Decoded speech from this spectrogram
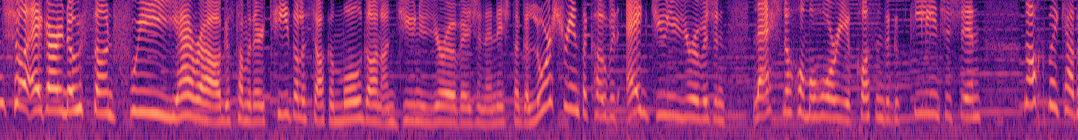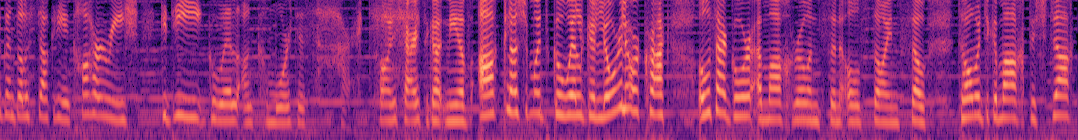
táid anseo ag ar nó san faoihearra agus tá ar tídalasteach an mógan an Junior Eurovision in is go loirsríonnta COVID ag Junior Eurovision leis na homothirí a cosint agus cílíonn se sin, nach mé cead an dolasteachí an caríis gotí gohfuil an commórtas hart. Fáin seart agat Niamh achla muid go bhfuil go leorleor crack os ar ggóir amach roin san Óstáin, so táid goach deisteach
